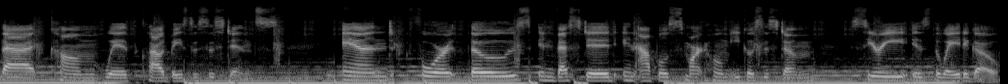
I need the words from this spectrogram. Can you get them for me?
that come with cloud based assistants. And for those invested in Apple's smart home ecosystem, Siri is the way to go.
